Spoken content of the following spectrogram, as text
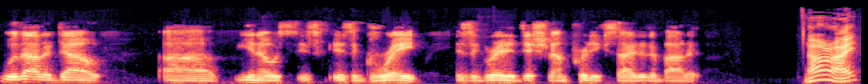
without a doubt uh, you know is, is, is a great is a great addition i'm pretty excited about it All right.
